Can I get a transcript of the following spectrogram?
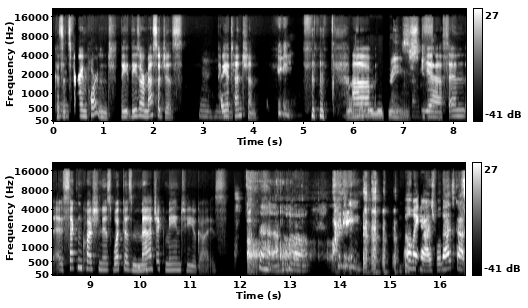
because mm-hmm. it's very important. The, these are messages. Mm-hmm. Pay attention. um, dreams. Yes, and uh, second question is, what does mm-hmm. magic mean to you guys? oh oh my gosh! Well, that's got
